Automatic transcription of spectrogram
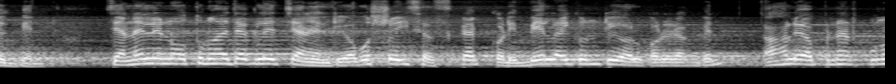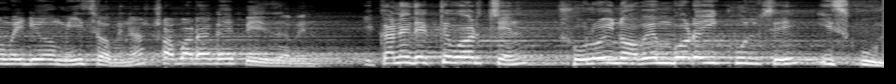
দেখবেন। চ্যানেলে নতুন হয়ে থাকলে চ্যানেলটি অবশ্যই সাবস্ক্রাইব করে বেল আইকনটি অল করে রাখবেন, তাহলে আপনার কোনো ভিডিও মিস হবে না, সবার আগে পেয়ে যাবেন। এখানে দেখতে পাচ্ছেন, ষোলোই নভেম্বরেই খুলছে স্কুল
